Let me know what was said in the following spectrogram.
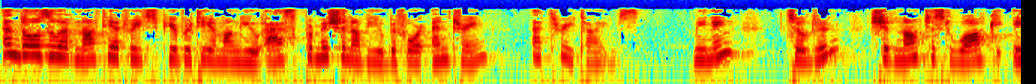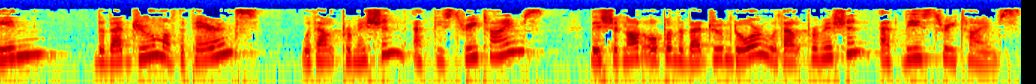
and those who have not yet reached puberty among you, ask permission of you before entering at three times. Meaning, children should not just walk in the bedroom of the parents without permission at these three times. They should not open the bedroom door without permission at these three times.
